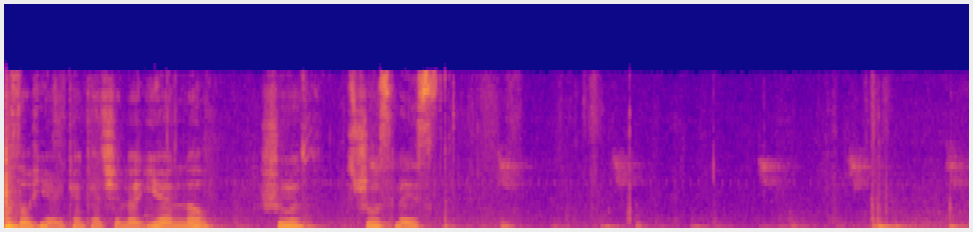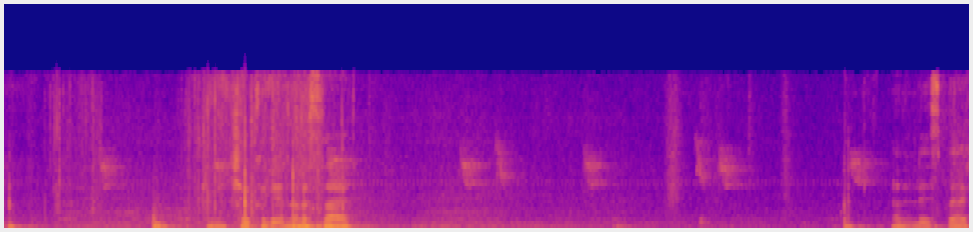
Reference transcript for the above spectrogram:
also here you can catch the yellow shoes shoes lace check the another side. And this back.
